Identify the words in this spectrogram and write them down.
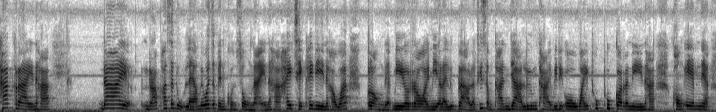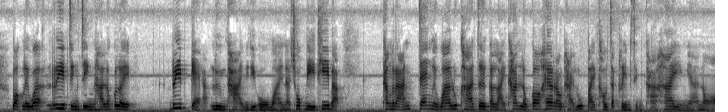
ถ้าใครนะคะ ได้รับพัสดุแล้วไม่ว่าจะเป็นขนส่งไหนนะคะ ให้เช็คให้ดีนะคะว่ากล่องเนี่ยมีรอยมีอะไรหรือเปล่า และที่สำคัญอย่าลืมถ่ายวิดีโอไว้ทุกๆกรณีนะคะ ของเอมเนี่ยบอกเลยว่ารีบจริง ๆนะคะ แล้วก็เลยรีบแกะลืมถ่ายวิดีโอไว้นะ โชคดีที่แบบทางร้านแจ้งเลยว่าลูกค้าเจอกันหลายท่าน แล้วก็ให้เราถ่ายรูปไปเขาจะเคลมสินค้าให้อย่างเงี้ยเนาะ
